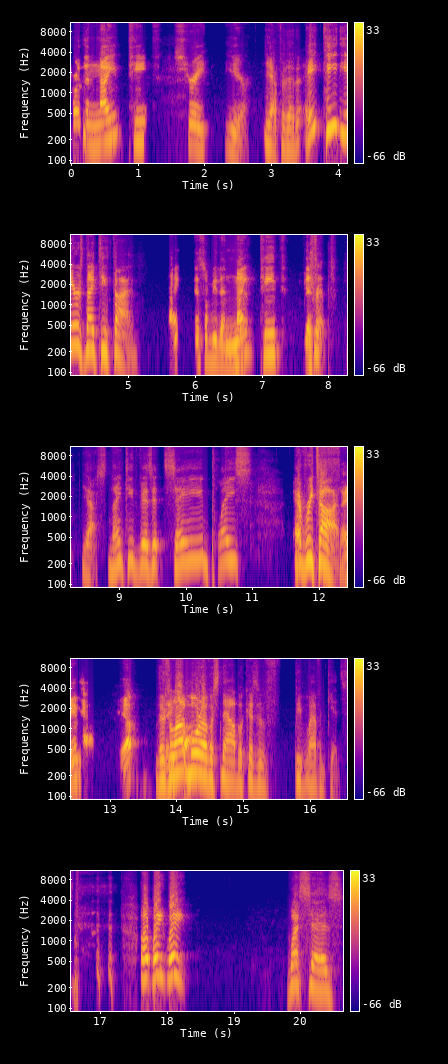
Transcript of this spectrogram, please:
for the 19th straight year. Yeah, for the 18 years, 19th time This will be the 19th visit. trip. Yes, 19th visit, same place every time. Same. Yep. There's same a lot spot. more of us now because of people having kids. oh, wait, wait. Wes says,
